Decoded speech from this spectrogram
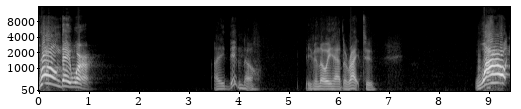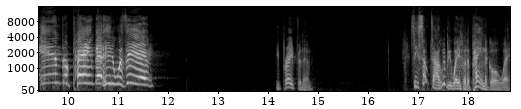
wrong they were. Uh, he didn't know, even though he had the right to. While in the pain that he was in, he prayed for them. See, sometimes we be waiting for the pain to go away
